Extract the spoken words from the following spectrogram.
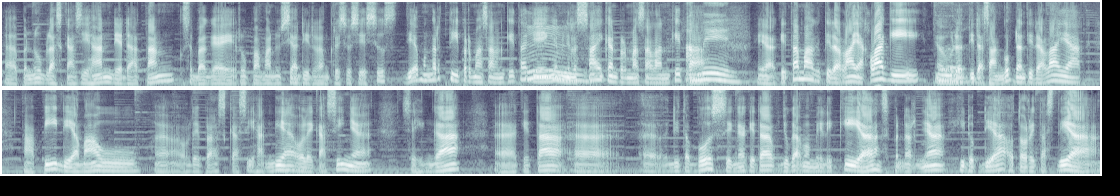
uh, penuh belas kasihan, dia datang sebagai rupa manusia di dalam Kristus Yesus. Dia mengerti permasalahan kita, hmm. dia ingin menyelesaikan permasalahan kita. Amin. Ya, kita mah tidak layak lagi, ya, udah tidak sanggup dan tidak layak tapi dia mau uh, oleh belas kasihan dia oleh kasihnya sehingga uh, kita uh, uh, ditebus sehingga kita juga memiliki ya sebenarnya hidup dia otoritas dia.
